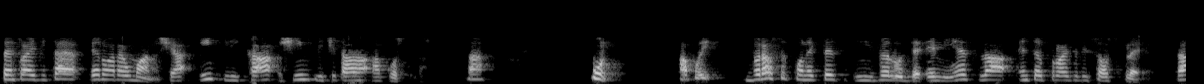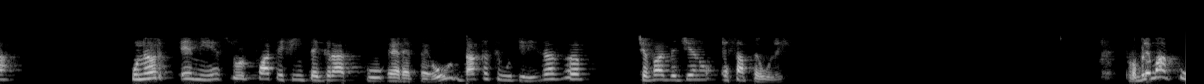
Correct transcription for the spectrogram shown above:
pentru a evita eroarea umană și a implica și implicita a costurilor. Da? Bun. Apoi vreau să conectez nivelul de MES la Enterprise Resource Planning. Da? Uneori MES-ul poate fi integrat cu RPU dacă se utilizează ceva de genul SAP-ului. Problema cu,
